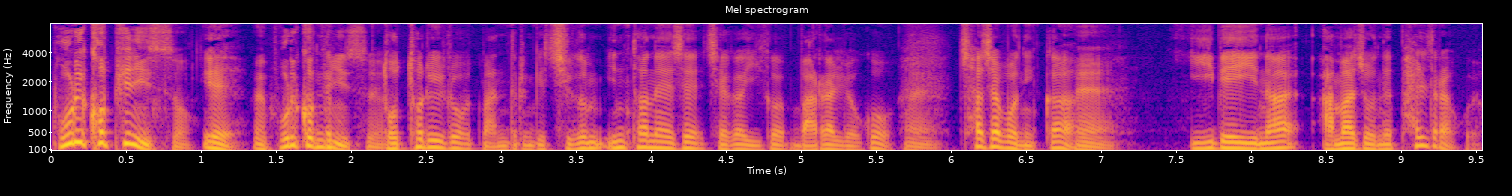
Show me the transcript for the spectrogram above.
보리 커피는 있어. 예. 네, 보리 커피는 있어요. 도토리로 만드는 게 지금 인터넷에 제가 이거 말하려고 네. 찾아보니까 네. 이베이나 아마존에 팔더라고요.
